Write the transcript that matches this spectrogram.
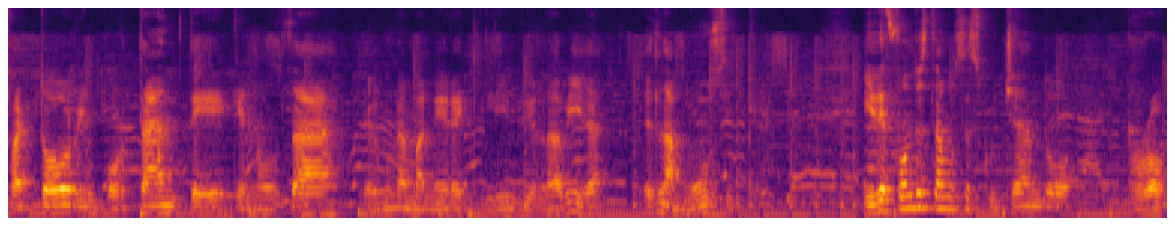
factor importante que nos da de alguna manera equilibrio en la vida es la música. Y de fondo estamos escuchando rock,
